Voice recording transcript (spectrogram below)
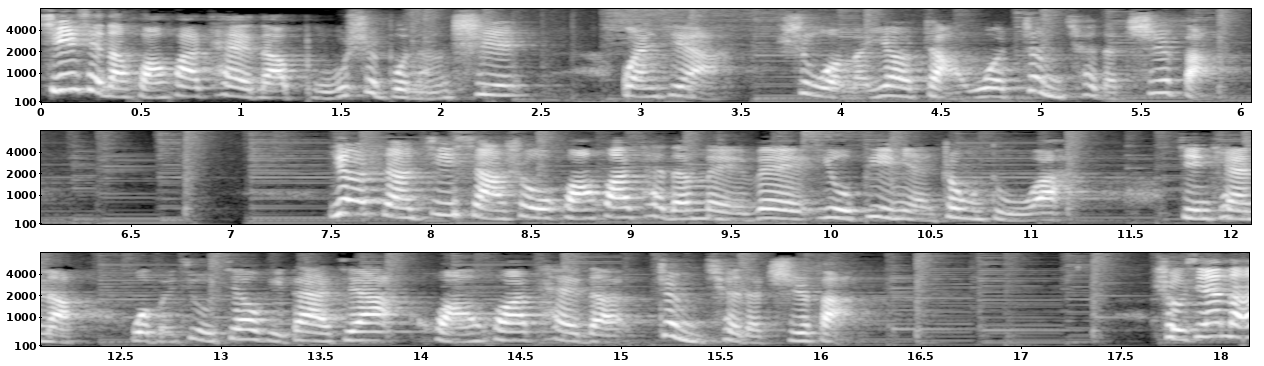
新鲜的黄花菜呢，不是不能吃，关键啊是我们要掌握正确的吃法。要想既享受黄花菜的美味，又避免中毒啊，今天呢，我们就教给大家黄花菜的正确的吃法。首先呢，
